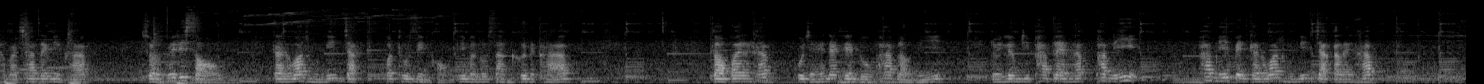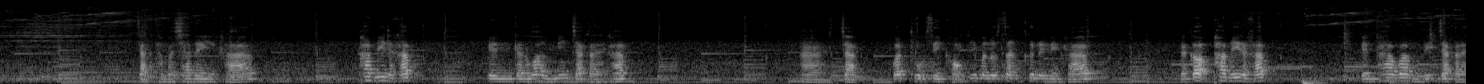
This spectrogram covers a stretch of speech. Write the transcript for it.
ธรรมชาตินั่นเองครับ ส่วนประเภทที่ 2 การวาดหุ่นนิ่งจากวัตถุสิ่งของที่มนุษย์สร้างขึ้นนะครับ ต่อไปนะครับครูจะให้นักเรียนดูภาพเหล่านี้ โดยเริ่มที่ภาพแรกครับ ภาพนี้ ภาพนี้เป็นการวาดหุ่นนิ่งจากอะไรครับ จากธรรมชาตินั่นเองครับ ภาพนี้นะครับ เป็นการวาดหุ่นนิ่งจากอะไรครับจากวัตถุสิ่งของที่มนุษย์สร้างขึ้นนั่นเองครับ แล้วก็ภาพนี้นะครับ เป็นภาพวาดหุ่นนิ่งจากอะไร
